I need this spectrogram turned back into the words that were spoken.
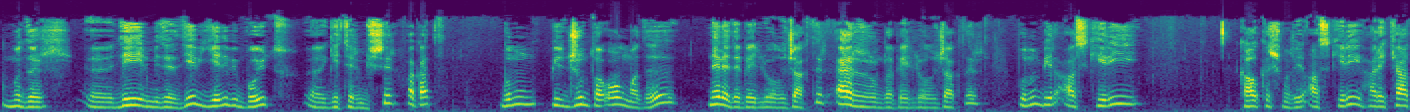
mıdır, e, değil midir diye yeni bir boyut e, getirmiştir. Fakat bunun bir junta olmadığı nerede belli olacaktır? Erzurum'da belli olacaktır. Bunun bir askeri kalkışma, bir askeri harekat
